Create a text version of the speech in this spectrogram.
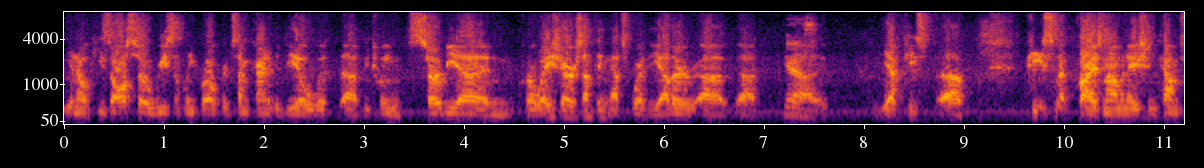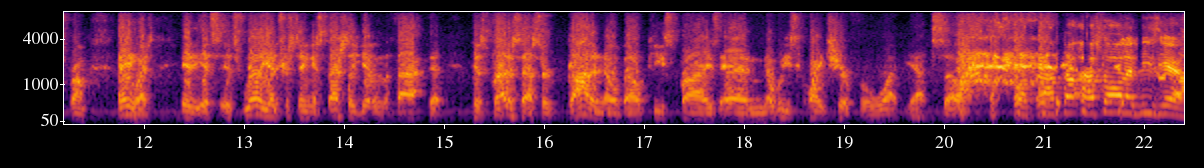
you know he's also recently brokered some kind of a deal with uh, between Serbia and Croatia or something. That's where the other uh, uh, yes. yeah peace Peace Prize nomination comes from. Anyways, it, it's it's really interesting, especially given the fact that his predecessor got a Nobel Peace Prize, and nobody's quite sure for what yet. So after, after all of these years,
